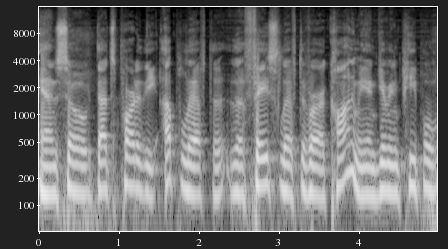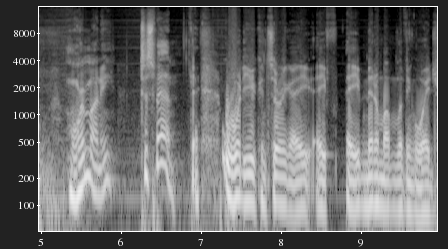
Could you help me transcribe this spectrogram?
And so that's part of the uplift, the, the facelift of our economy and giving people more money to spend. Okay. What are you considering a, a, a minimum living wage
